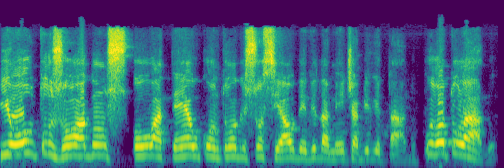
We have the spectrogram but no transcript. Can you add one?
e outros órgãos ou até o controle social devidamente habilitado. Por outro lado,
